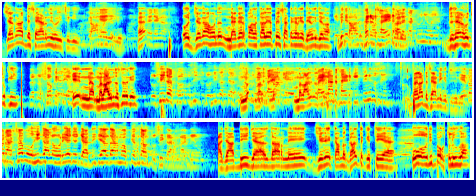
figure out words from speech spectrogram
ਜਗ੍ਹਾ ਡਿਸਾਈਡ ਨਹੀਂ ਹੋਈ ਸੀਗੀ। ਕਿੱਥੇ ਹੈ ਜੀ? ਹੁਣ ਹੈਂ? ਕਿੱਥੇ ਜਗ੍ਹਾ? ਉਹ ਜਗ੍ਹਾ ਹੁਣ ਨਗਰ ਪਾਲਿਕਾ ਵਾਲੇ ਆਪੇ ਸੈੱਟ ਕਰਕੇ ਦੇਣਗੇ ਜਗ੍ਹਾ। ਕਿੱਥੇ ਫਿਰ ਡਿਸਾਈਡ ਹਾਲੇ ਤੱਕ ਵੀ ਨਹੀਂ ਹੋਈ। ਡਿਸਾਈਡ ਹੋ ਚੁੱਕੀ। ਫਿਰ ਦੱਸੋ ਕਿੱਥੇ ਇਹ ਨ- ਮੁਲਾਜ਼ਮ ਦੱਸਣਗੇ। ਤੁਸੀਂ ਦੱਸੋ ਤੁਸੀਂ ਤੁਸੀਂ ਦੱਸਿਆ ਸੀ ਮ- ਤੁਸੀਂ decide ਮ- ਮੁਲਾਜ਼ਮ ਦੱਸੋ। ਪਹਿਲਾਂ ਡਿਸਾਈਡ ਕੀਤੀ ਨਹੀਂ ਤੁਸੀਂ? ਪਹਿਲਾਂ ਡਿਸਾਈਡ ਨਹੀਂ ਕੀਤੀ ਸੀਗੀ। ਇਹ ਤਾਂ ਡਾਕਟਰ ਸਾਹਿਬ ਉਹੀ ਗੱਲ ਹੋ ਰਹੀ ਹੈ ਜੋ ਜਾਦੀ ਜੈਲਦਾਰ ਮੌਕੇ ਹੁੰਦਾ ਹੁਣ ਤੁਸੀਂ ਕਰਨ ਲੱਗ ਗਏ ਹੋ। ਆਜ਼ਾਦੀ ਜੈਲਦਾਰ ਨੇ ਜਿਹੜੇ ਕੰਮ ਗਲਤ ਕੀਤੇ ਆ ਉਹ ਉਹਦੀ ਭੁਗਤ ਲੂਗਾ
